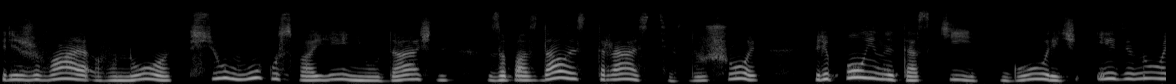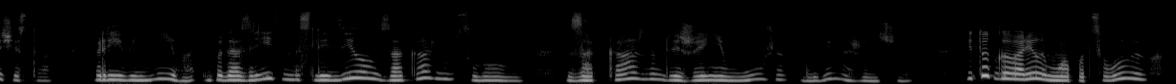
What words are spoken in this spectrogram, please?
переживая вновь всю муку своей неудачной, запоздалой страсти с душой, переполненной тоски, горечи и одиночества, ревниво и подозрительно следил он за каждым словом, за каждым движением мужа, любимой женщины. И тот говорил ему о поцелуях,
